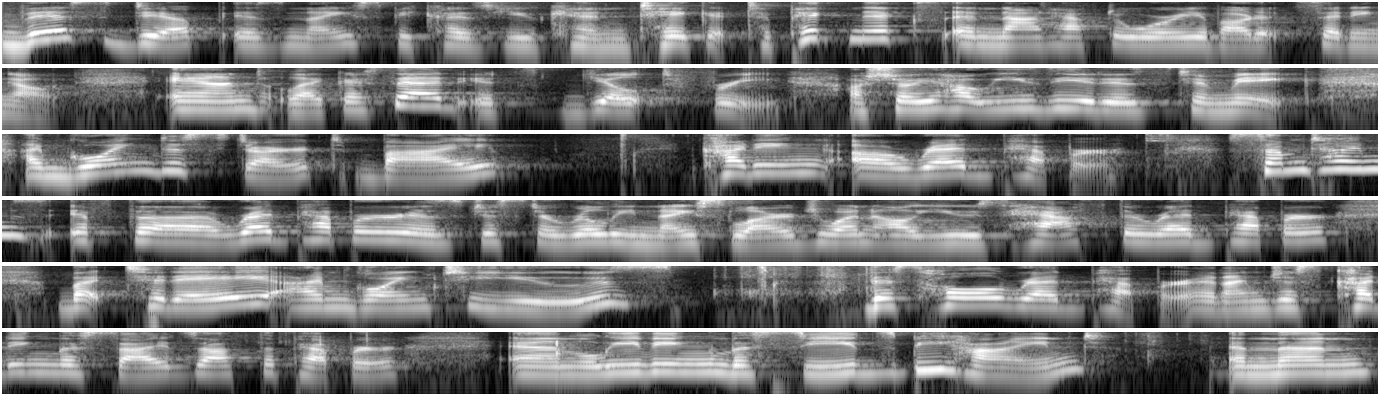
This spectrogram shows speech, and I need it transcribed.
This dip is nice because you can take it to picnics and not have to worry about it sitting out. And like I said, it's guilt-free. I'll show you how easy it is to make. I'm going to start by cutting a red pepper. Sometimes if the red pepper is just a really nice large one, I'll use half the red pepper. But today I'm going to use this whole red pepper and I'm just cutting the sides off the pepper and leaving the seeds behind. And then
